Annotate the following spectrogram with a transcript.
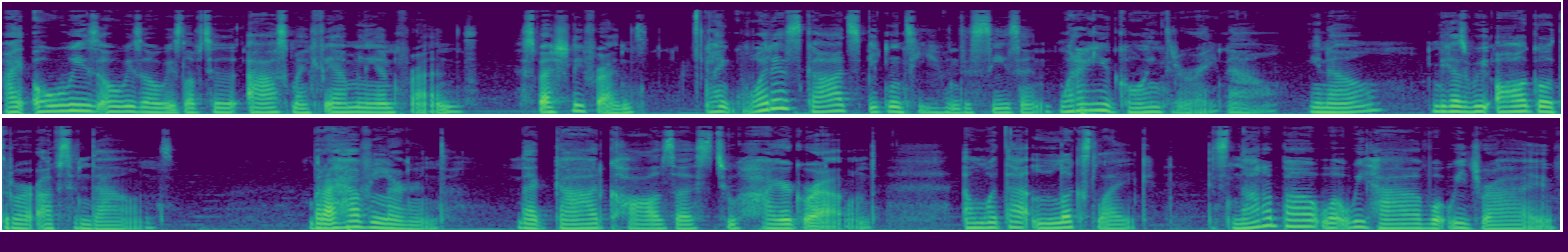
I always, always, always love to ask my family and friends, especially friends, like, what is God speaking to you in this season? What are you going through right now? You know? Because we all go through our ups and downs. But I have learned that God calls us to higher ground. And what that looks like, it's not about what we have, what we drive,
